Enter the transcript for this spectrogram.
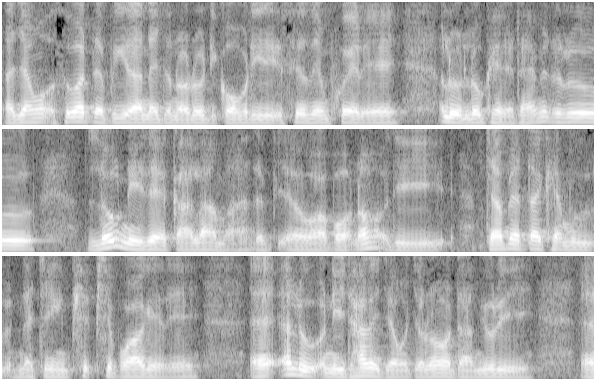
ဒါကြောင့်မို့အစိုးရတက်ပြီးတာနဲ့ကျွန်တော်တို့ဒီကော်မတီအစင်းစင်းဖွဲ့တယ်အဲ့လိုလုပ်ခဲ့တယ်ဒါပေမဲ့ဒီလိုလုံနေတဲ့ကာလမှာဟောပေါ့နော်ဒီဂျပက်တိုက်ခိုက်မှုနှစ်ကြိမ်ဖြစ်ဖြစ်ပွားခဲ့တယ် အဲအဲ့လိုအနေထားတွေကြောင့်ကျွန်တော်တို့ဒါမျိုးတွေအဲ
